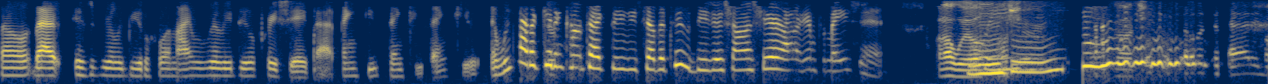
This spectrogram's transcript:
so that is really beautiful, and I really do appreciate that. Thank you, thank you, thank you. And we got to get in contact with each other too. DJ Sean, share our information. I will. I'll share. Mhm. Uh,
